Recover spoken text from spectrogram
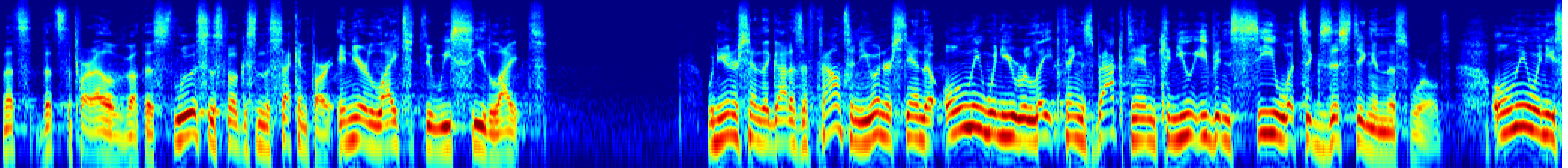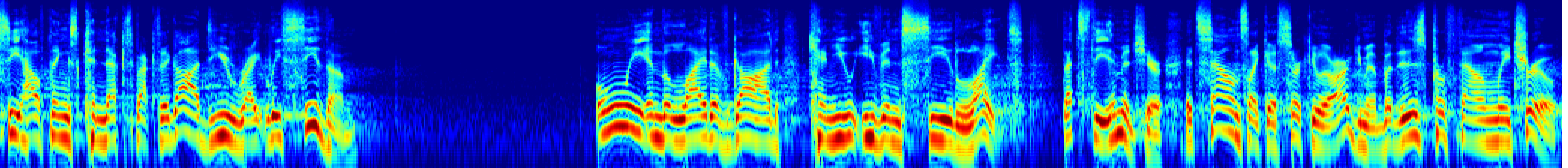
That's, that's the part I love about this. Lewis is focused on the second part. In your light, do we see light? When you understand that God is a fountain, you understand that only when you relate things back to Him can you even see what's existing in this world. Only when you see how things connect back to God do you rightly see them. Only in the light of God can you even see light. That's the image here. It sounds like a circular argument, but it is profoundly true.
